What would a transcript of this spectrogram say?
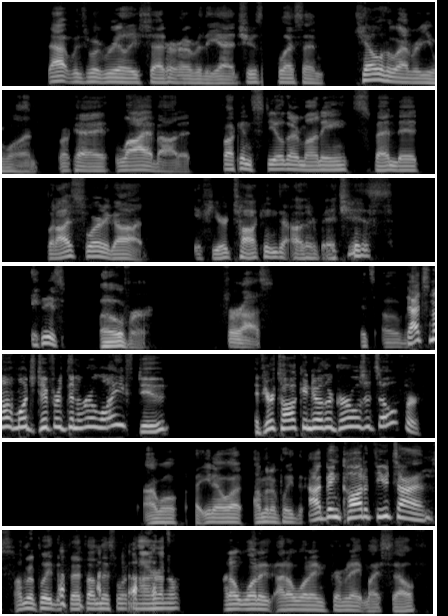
That was what really set her over the edge. She was like, listen, kill whoever you want. Okay. Lie about it. Fucking steal their money, spend it. But I swear to God, if you're talking to other bitches, it is over for us. It's over. That's not much different than real life, dude. If you're talking to other girls, it's over. I won't. Uh, you know what? I'm gonna plead. The, I've been caught a few times. I'm gonna plead the fifth on this one. Nairo. I don't want to. I don't want to incriminate myself.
